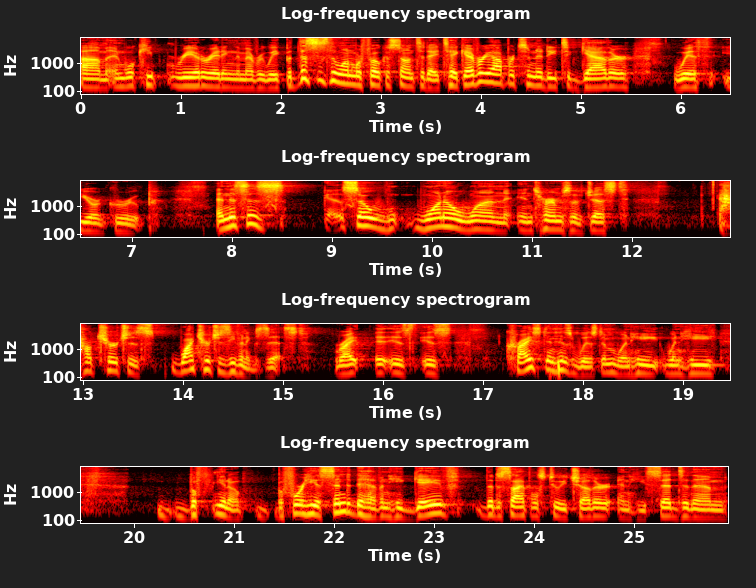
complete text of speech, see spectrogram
um, and we'll keep reiterating them every week. But this is the one we're focused on today. Take every opportunity to gather with your group. And this is so 101 in terms of just how churches, why churches even exist, right? Is, is Christ in his wisdom when he, when he, you know, before he ascended to heaven, he gave the disciples to each other and he said to them,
